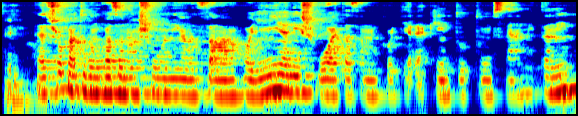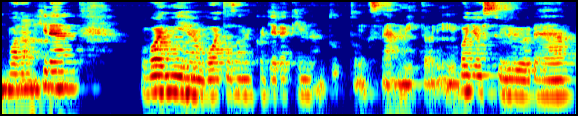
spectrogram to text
Igen. Tehát sokan tudunk azonosulni azzal, hogy milyen is volt az, amikor gyerekként tudtunk számítani valakire, vagy milyen volt az, amikor gyerekként nem tudtunk számítani, vagy a szülőre,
